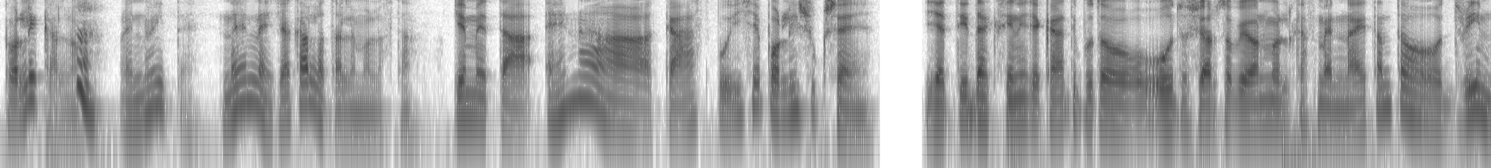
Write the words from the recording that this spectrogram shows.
Πολύ καλό. Α. Εννοείται. Ναι, ναι, για καλό τα λέμε όλα αυτά. Και μετά ένα cast που είχε πολύ σουξέ. Γιατί εντάξει είναι και κάτι που το ούτως ή άλλως το βιώνουμε όλοι καθημερινά. Ήταν το Dream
